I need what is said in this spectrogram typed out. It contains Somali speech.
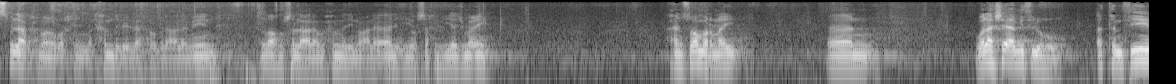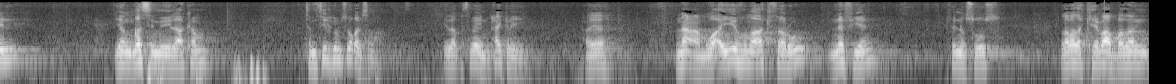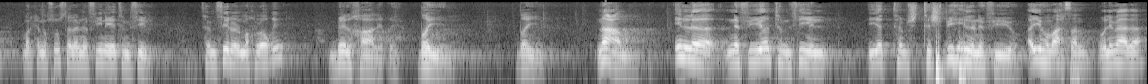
بسم الله الرحمن الرحيم الحمد لله رب العالمين اللهم صل على محمد وعلى آله وصحبه أجمعين waxaynu soo marnay walaa shaya miluhu atamhiil yanqasimu ilaa kam tamhiilku mi soo qaybsamaa ilaa qismayn maxay kale yihin haye nacam waayuhuma akharu nafyan fi nusuus labada keebaa badan marka nusuusta la nafyinaya tamiil tamhiil اlmakhluuqi bilkhaaliqi ayib ayib nacam in la nafiyo tamhiil iyo tashbiih in la nafiyo ayuhuma axsan walimaada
